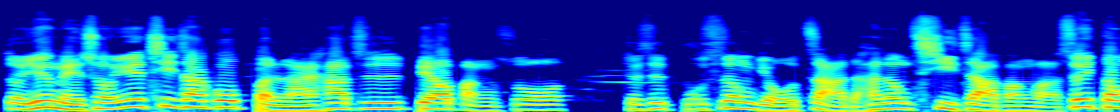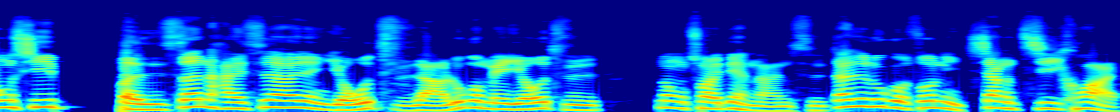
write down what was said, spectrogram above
对，因为没错，因为气炸锅本来它就是标榜说，就是不是用油炸的，它是用气炸方法，所以东西本身还是要有点油脂啊。如果没油脂，弄出来一定很难吃。但是如果说你像鸡块，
